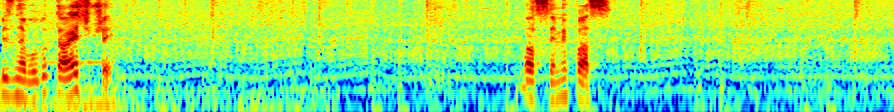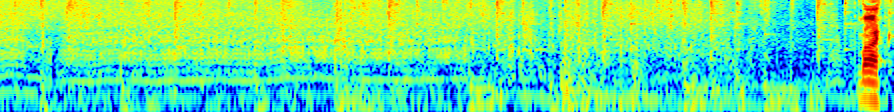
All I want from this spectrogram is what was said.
Biz ne bulduk? Daha hiçbir şey. Bas Semih bas. Bak,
